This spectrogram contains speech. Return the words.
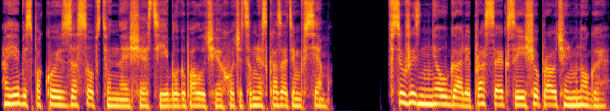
А я беспокоюсь за собственное счастье и благополучие, хочется мне сказать им всем. Всю жизнь мне лгали про секс и еще про очень многое.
